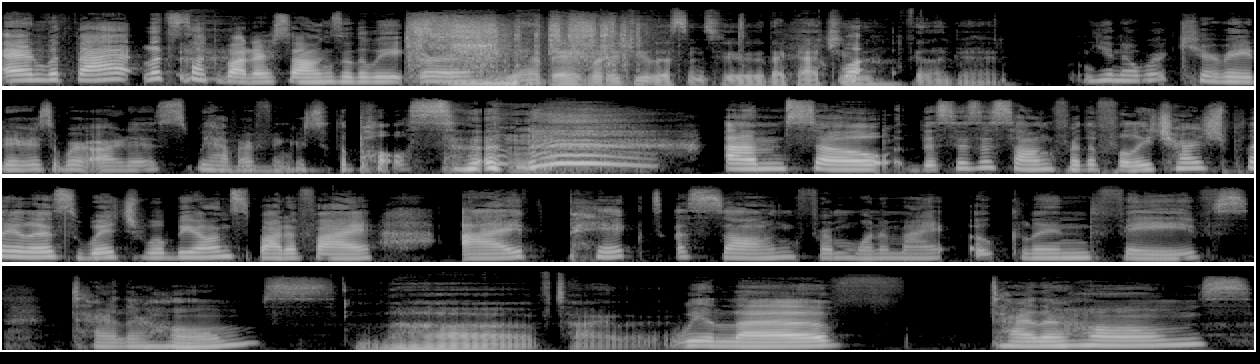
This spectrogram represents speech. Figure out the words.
And with that, let's talk about our songs of the week, girl. Yeah, babe. What did you listen to that got you Well- feeling good? You know, we're curators, we're artists, we have our fingers to the pulse. Mm. um, so this is a song for the fully charged playlist, which will be on Spotify. I picked a song from one of my Oakland faves, Tyler Holmes. Love Tyler. We love Tyler Holmes.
